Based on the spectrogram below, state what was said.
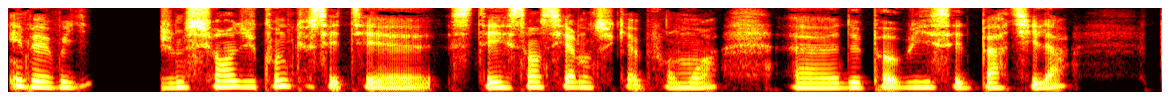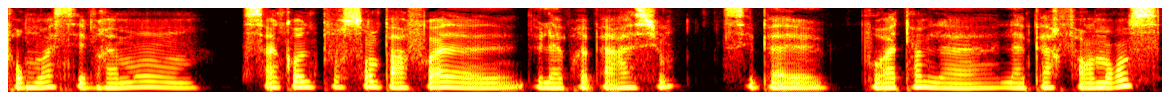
Eh ben oui. Je me suis rendu compte que c'était c'était essentiel, en tout cas pour moi, de ne pas oublier cette partie-là. Pour moi, c'est vraiment 50% parfois de la préparation. C'est pas pour atteindre la, performance.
